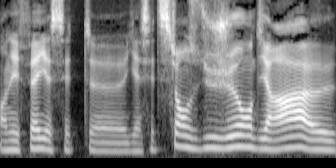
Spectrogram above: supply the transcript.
en effet il y a cette euh, y a cette science du jeu, on dira, euh,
